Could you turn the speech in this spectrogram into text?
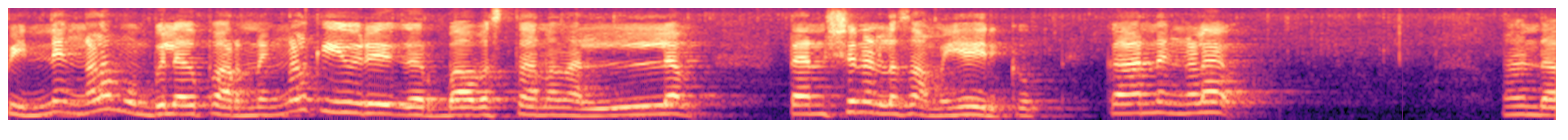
പിന്നെ നിങ്ങളെ മുമ്പിൽ അത് പറഞ്ഞു നിങ്ങൾക്ക് ഈ ഒരു ഗർഭാവസ്ഥ നല്ല ടെൻഷനുള്ള സമയമായിരിക്കും കാരണം നിങ്ങളെ എന്താ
